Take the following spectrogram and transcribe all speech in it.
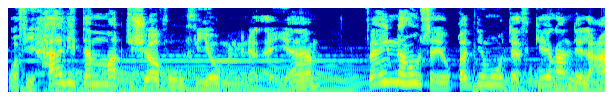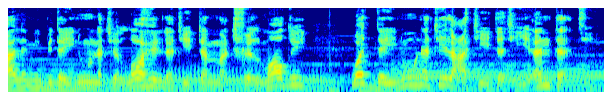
وفي حال تم اكتشافه في يوم من الأيام فإنه سيقدم تذكيرا للعالم بدينونة الله التي تمت في الماضي والدينونة العتيدة أن تأتي.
